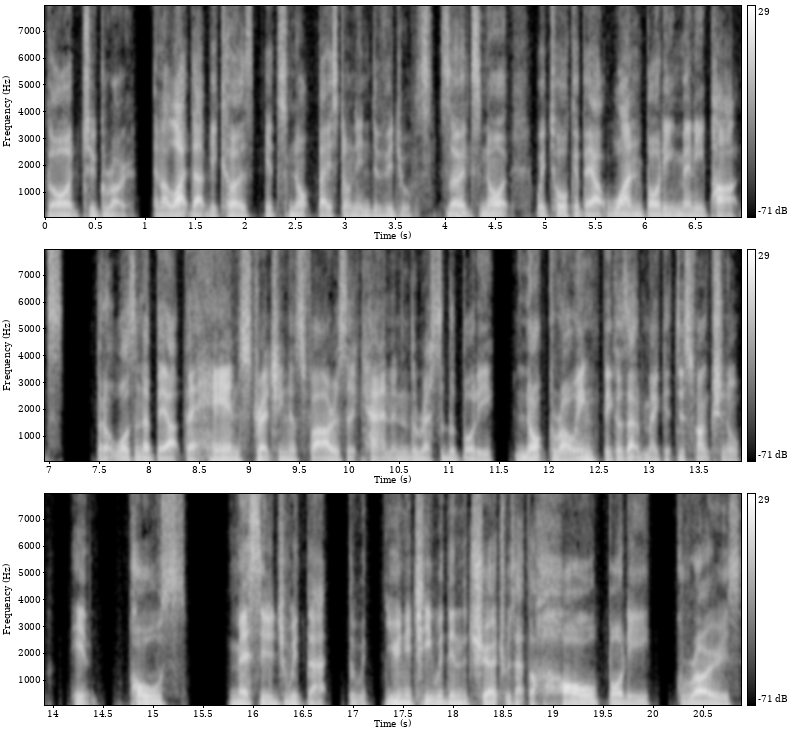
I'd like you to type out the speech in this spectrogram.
God to grow. And I like that because it's not based on individuals. So Mhm. it's not, we talk about one body, many parts, but it wasn't about the hand stretching as far as it can and the rest of the body not growing because that would make it dysfunctional. He, Paul's message with that, the- with unity within the church, was that the whole body grows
